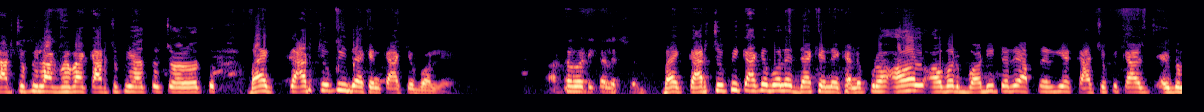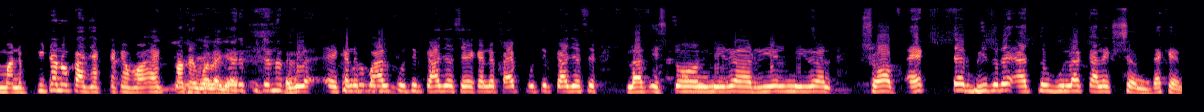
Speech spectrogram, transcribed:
কারচুপি লাগবে ভাই কারচুপি এত চল ভাই কারচুপি দেখেন কাকে বলে। ভাই কারচুপি কাকে বলে দেখেন এখানে পুরো অল ওভার বডিটারে আপনার গিয়ে কারচুপি কাজ একদম মানে পিটানো কাজ একটাকে এক কথায় বলা যায়। এগুলো এখানে পাল পুতির কাজ আছে এখানে পাইপ পুতির কাজ আছে plus stone mirror real mirror সব একটার ভিতরে এতগুলা কালেকশন দেখেন।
